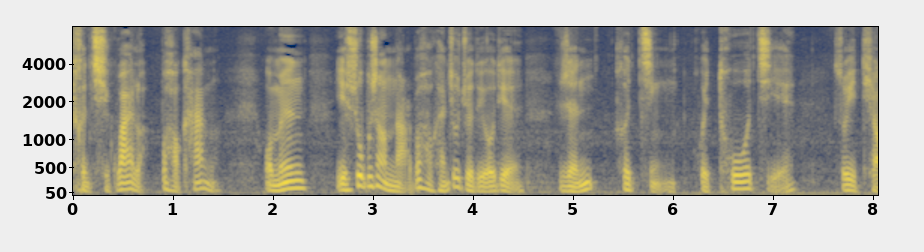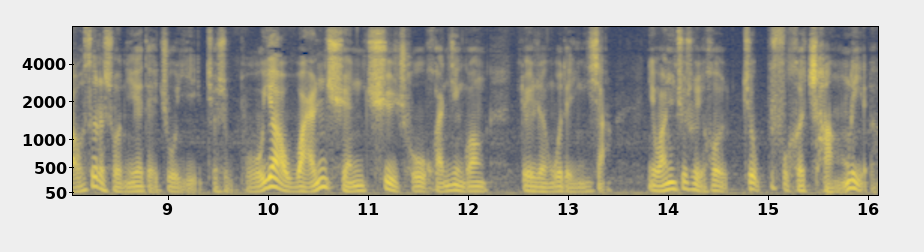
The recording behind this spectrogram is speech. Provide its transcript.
很奇怪了，不好看了。我们也说不上哪儿不好看，就觉得有点人和景会脱节，所以调色的时候你也得注意，就是不要完全去除环境光对人物的影响。你完全去除以后就不符合常理了，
